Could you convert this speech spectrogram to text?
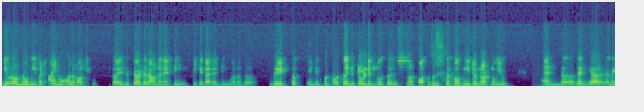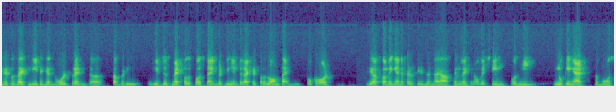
you don't know me, but I know all about you." So I just turned around and I see PK Banerjee, one of the greats of Indian football. So I just told him, "No, sir, it's not possible for me to not know you." And uh, then, yeah, I mean, it was like meeting an old friend, uh, somebody we just met for the first time, but we interacted for a long time. We spoke about the upcoming NFL season. I asked him, like, you know, which team was he looking at the most?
